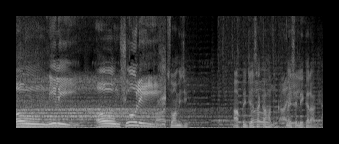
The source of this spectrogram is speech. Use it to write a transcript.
ओम नीली, ओम शूली। स्वामी जी आपने जैसा कहा था, मैं इसे लेकर आ गया।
